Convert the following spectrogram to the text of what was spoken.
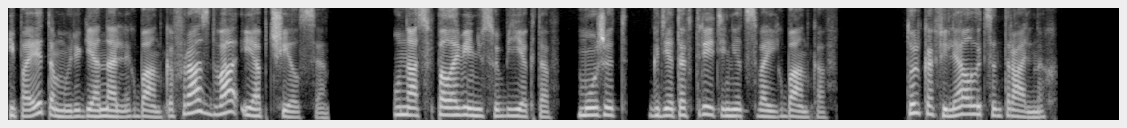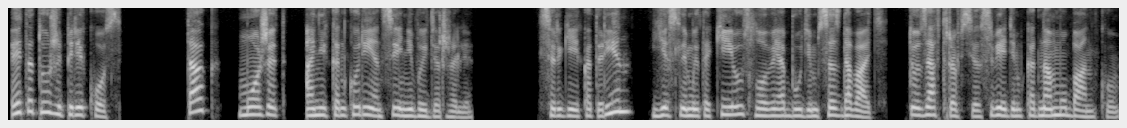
И поэтому региональных банков раз-два и обчелся. У нас в половине субъектов, может, где-то в трети нет своих банков. Только филиалы центральных. Это тоже перекос. Так, может, они конкуренции не выдержали. Сергей Катерин, если мы такие условия будем создавать, то завтра все сведем к одному банку.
